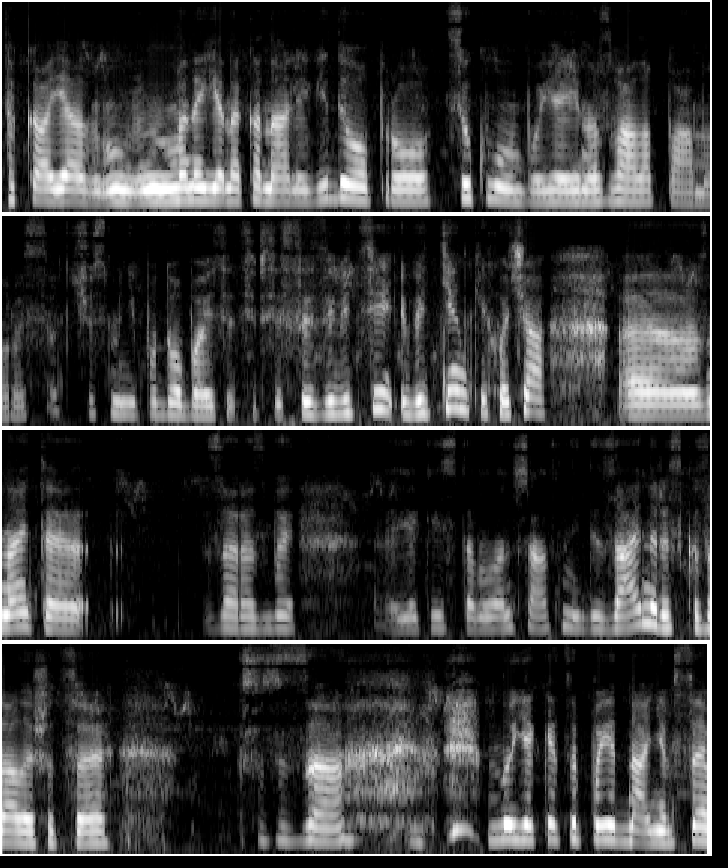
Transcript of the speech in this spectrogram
така я в мене є на каналі відео про цю клумбу, я її назвала Паморозь. От щось мені подобаються ці всі сизі відтінки. Хоча, е, знаєте, зараз би якісь там ландшафтні дизайнери сказали, що це що це за ну, яке це поєднання, все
